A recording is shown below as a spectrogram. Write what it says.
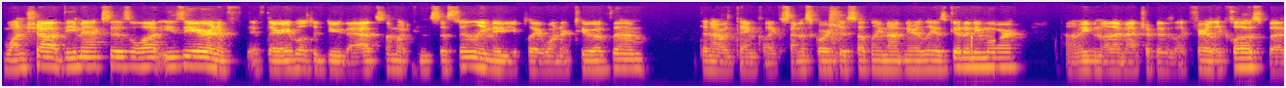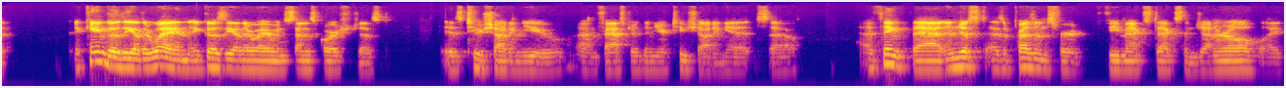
one shot VMAXs a lot easier. And if, if they're able to do that somewhat consistently, maybe you play one or two of them, then I would think like Centiskorch is suddenly not nearly as good anymore. Um, even though that matchup is like fairly close, but it can go the other way, and it goes the other way when Centiskorch just is two shotting you um, faster than you're two shotting it. So I think that, and just as a presence for VMAX decks in general, like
